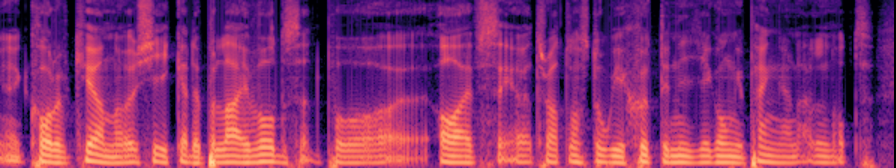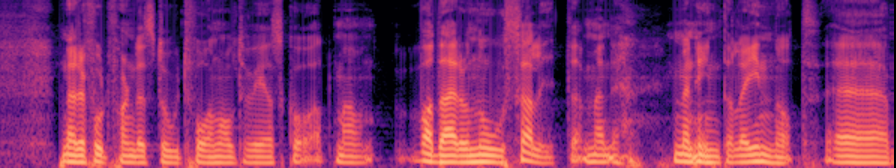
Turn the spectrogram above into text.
Eh, korvkön och kikade på live-oddset på eh, AFC AFC. Jag tror att de stod i 79 gånger pengarna eller något. När det fortfarande stod 2-0 till VSK. Att man var där och nosade lite men, men inte la in något. Eh,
